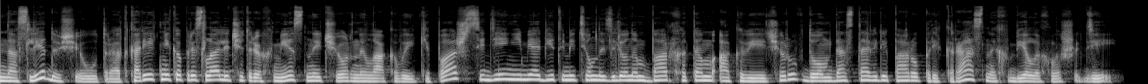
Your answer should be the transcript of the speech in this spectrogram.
На следующее утро от каретника прислали четырехместный черный лаковый экипаж с сиденьями, обитыми темно-зеленым бархатом, а к вечеру в дом доставили пару прекрасных белых лошадей.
